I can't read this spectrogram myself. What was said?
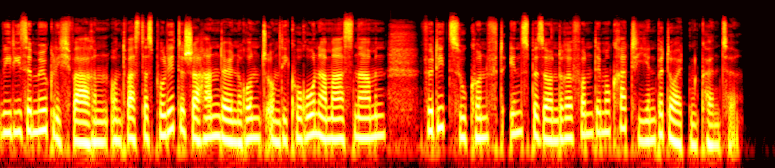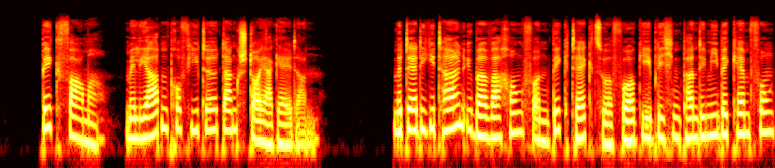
wie diese möglich waren und was das politische Handeln rund um die Corona-Maßnahmen für die Zukunft insbesondere von Demokratien bedeuten könnte. Big Pharma Milliardenprofite dank Steuergeldern. Mit der digitalen Überwachung von Big Tech zur vorgeblichen Pandemiebekämpfung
